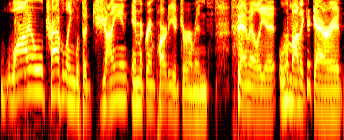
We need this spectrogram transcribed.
while traveling with a giant immigrant party of Germans, Sam Elliott, LaMonica Garrett,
